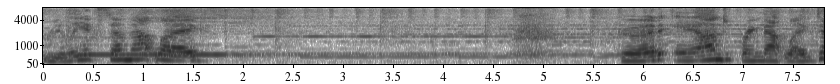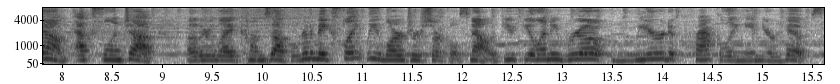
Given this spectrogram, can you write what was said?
Really extend that leg. Good. And bring that leg down. Excellent job. Other leg comes up. We're going to make slightly larger circles. Now, if you feel any real weird crackling in your hips,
